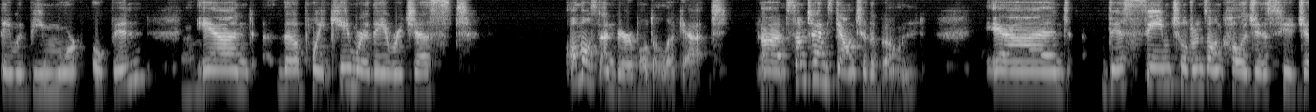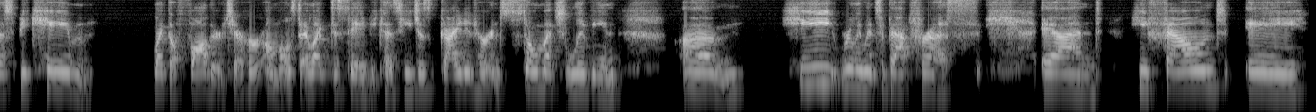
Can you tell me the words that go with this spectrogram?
they would be more open. Wow. And the point came where they were just almost unbearable to look at, um, sometimes down to the bone. And this same children's oncologist who just became like a father to her almost, I like to say, because he just guided her in so much living. Um, he really went to bat for us and he found a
